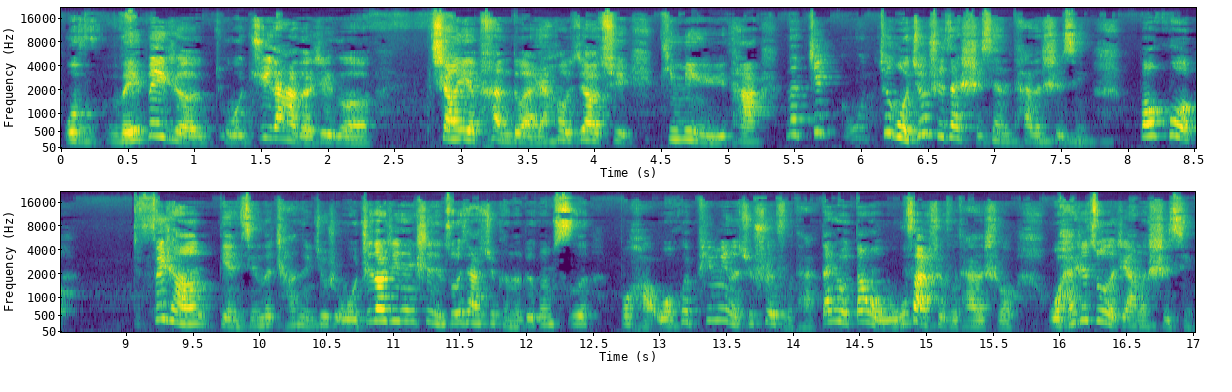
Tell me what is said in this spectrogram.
我违背着我巨大的这个商业判断，然后就要去听命于他。那这我这我就是在实现他的事情，包括非常典型的场景，就是我知道这件事情做下去可能对公司不好，我会拼命的去说服他。但是当我无法说服他的时候，我还是做了这样的事情。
